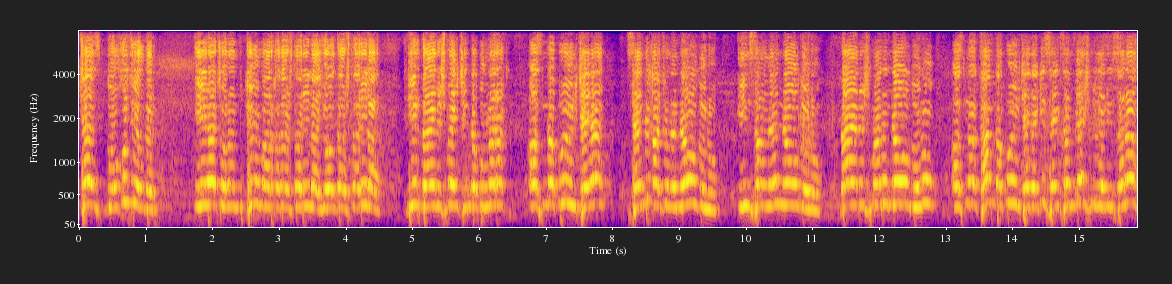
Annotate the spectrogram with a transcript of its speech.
Kez 9 yıldır ihraç olan tüm arkadaşlarıyla, yoldaşlarıyla bir dayanışma içinde bulunarak aslında bu ülkeye sendikacılığın ne olduğunu, insanlığın ne olduğunu, dayanışmanın ne olduğunu aslında tam da bu ülkedeki 85 milyon insana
